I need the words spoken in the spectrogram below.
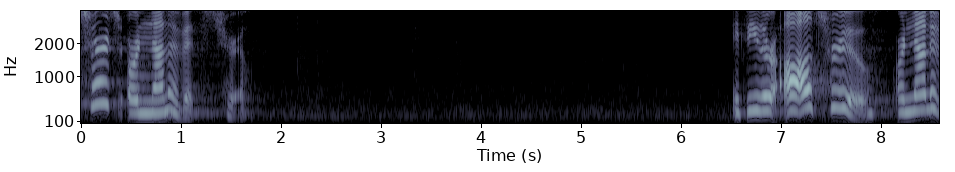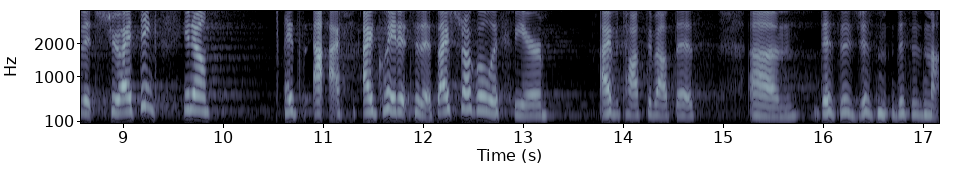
church, or none of it's true. It's either all true or none of it's true. I think, you know, it's, I, I equate it to this I struggle with fear. I've talked about this. Um, this is just this is my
